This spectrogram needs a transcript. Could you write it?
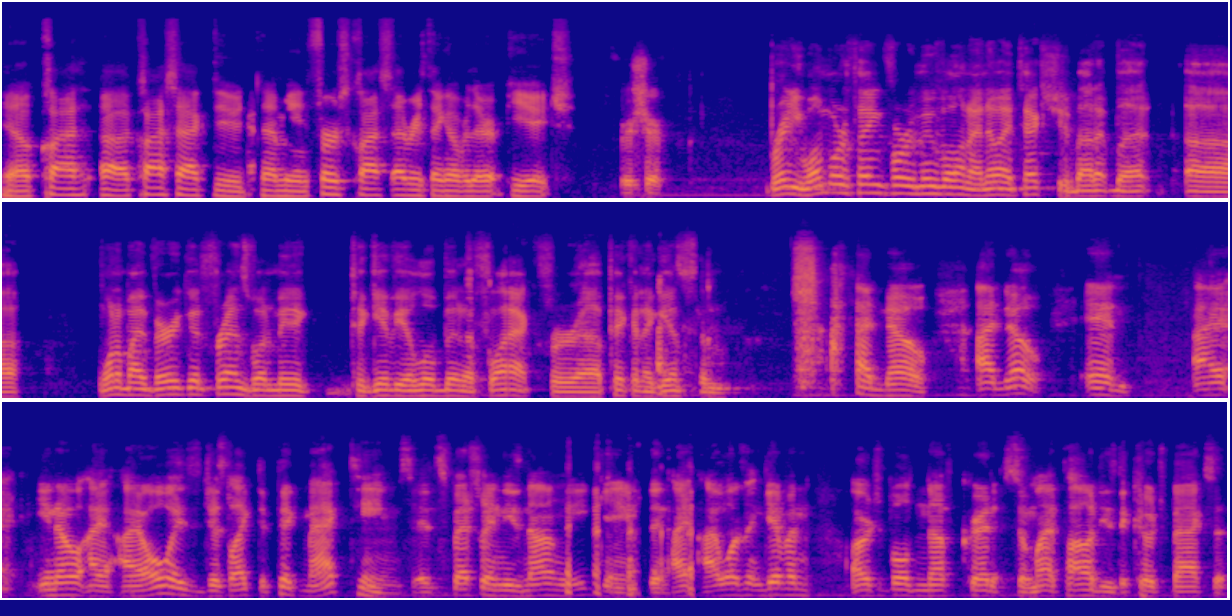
you know, class uh, class act dude. I mean, first class everything over there at PH. For sure. Brady, one more thing before we move on. I know I texted you about it, but uh, one of my very good friends wanted me to, to give you a little bit of flack for uh, picking against them. I know, I know, and I, you know, I, I always just like to pick MAC teams, especially in these non-league games, and I, I wasn't given Archbold enough credit, so my apologies to Coach Baxa.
